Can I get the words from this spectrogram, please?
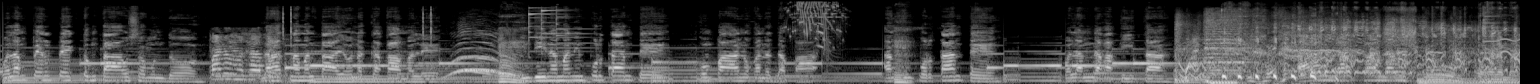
Walang perpektong tao sa mundo. Paano masabi? Lahat naman tayo nagkakamali. Hmm. Hindi naman importante kung paano ka nadapa. Ang importante, walang nakakita. Ako naman.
